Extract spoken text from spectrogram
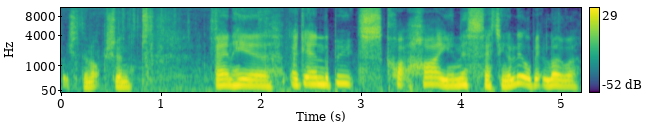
which is an option. And here, again, the boot's quite high in this setting, a little bit lower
